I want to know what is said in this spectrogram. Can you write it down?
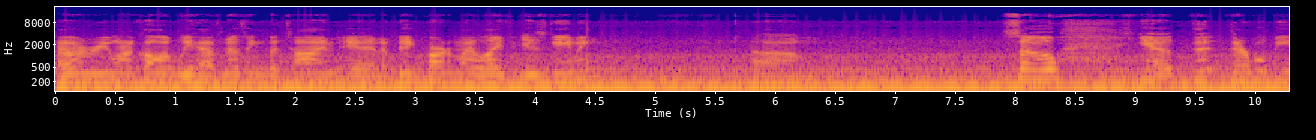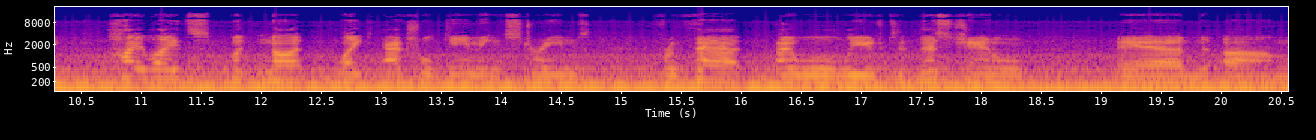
however you want to call it, we have nothing but time, and a big part of my life is gaming. Um, so, yeah, th there will be highlights, but not like actual gaming streams. For that, I will leave to this channel, and um,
